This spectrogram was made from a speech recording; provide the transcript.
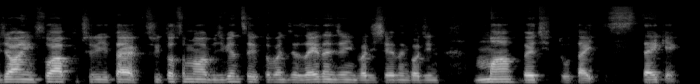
działa im swap, czyli tak, czyli to, co ma być więcej, to będzie za jeden dzień i 21 godzin ma być tutaj staking.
